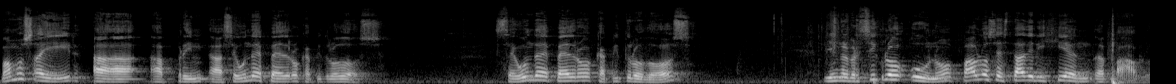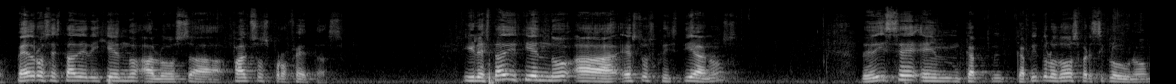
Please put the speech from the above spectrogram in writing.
Vamos a ir a, a, a 2 de Pedro capítulo 2. Segunda de Pedro capítulo 2. Y en el versículo 1, Pablo se está dirigiendo, eh, Pablo, Pedro se está dirigiendo a los ah, falsos profetas. Y le está diciendo a estos cristianos, le dice en cap- capítulo 2, versículo 1,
